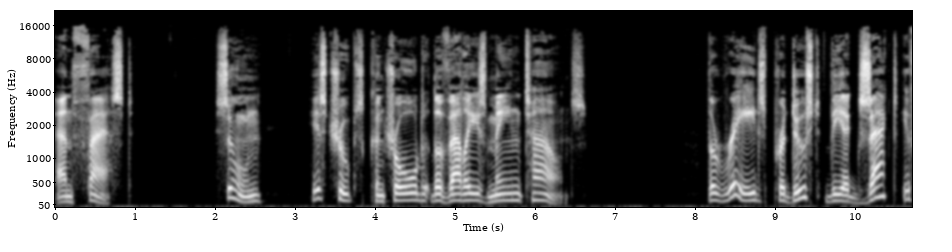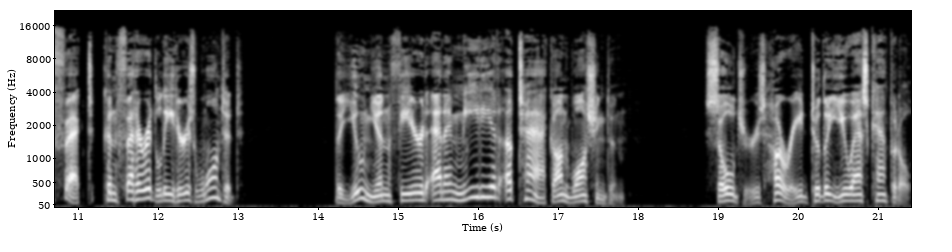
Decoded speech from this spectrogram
and fast. Soon, his troops controlled the valley's main towns. The raids produced the exact effect Confederate leaders wanted. The Union feared an immediate attack on Washington. Soldiers hurried to the U.S. Capitol,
